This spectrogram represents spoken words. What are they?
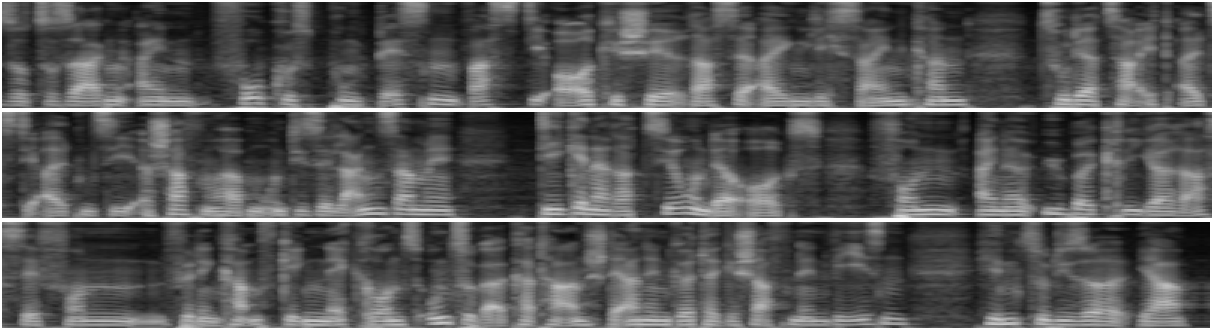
sozusagen ein Fokuspunkt dessen, was die orkische Rasse eigentlich sein kann, zu der Zeit, als die Alten sie erschaffen haben. Und diese langsame Degeneration der Orks von einer Überkriegerrasse von für den Kampf gegen Necrons und sogar Katan Sternengötter geschaffenen Wesen hin zu dieser ja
